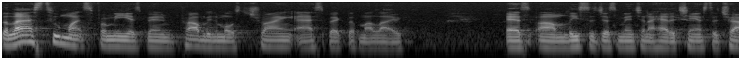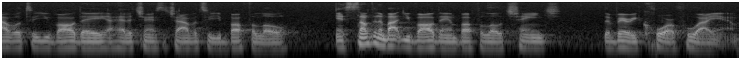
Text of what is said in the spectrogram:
the last two months for me has been probably the most trying aspect of my life. As um, Lisa just mentioned, I had a chance to travel to Uvalde. I had a chance to travel to Buffalo. And something about Uvalde and Buffalo changed the very core of who I am.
